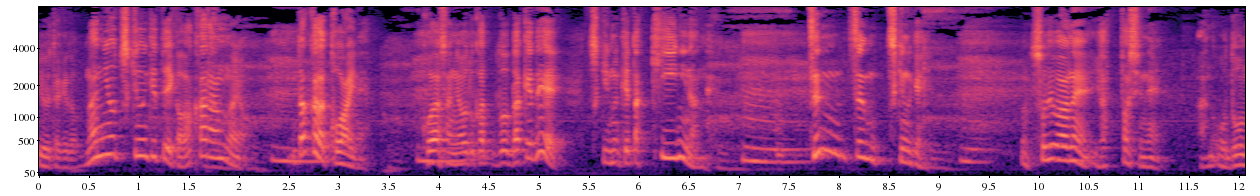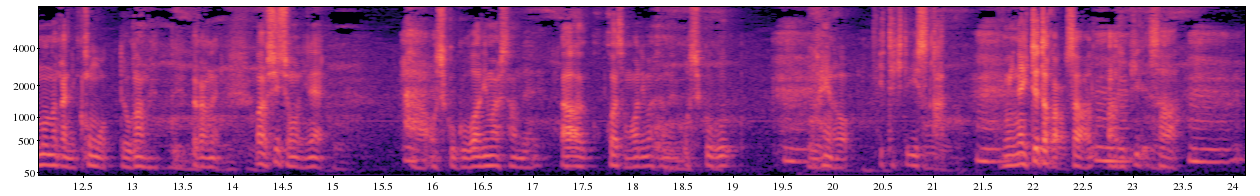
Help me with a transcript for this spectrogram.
言うたけど何を突き抜けていいか分からんのよ。だから怖いねん。小屋さんにおるだけで突き抜けた気になんねん。うん。全然突き抜けへん。うん。それはねやっぱしねあのお堂の中にこもって拝めって。だからね、まあ、師匠にね「あお四国終わりましたんであ小屋さん終わりましたねお四国はいの行ってきていいですか?」みんな行ってたからさ歩きでさうん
